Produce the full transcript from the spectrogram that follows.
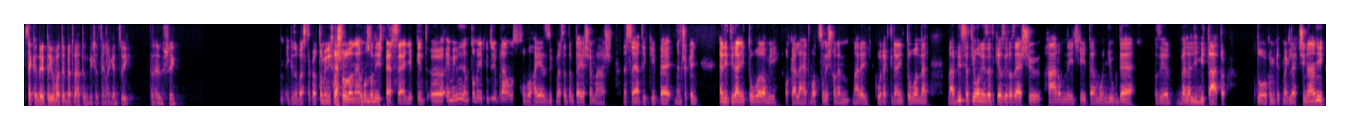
secondary jóval többet váltunk, és ez tényleg edzői felelősség. Igazából ezt akartam én is hasonlóan elmondani, és persze egyébként. Ö, én még mindig nem tudom egyébként, hogy a Browns hova helyezzük, mert szerintem teljesen más lesz a játékképe, nem csak egy elit irányítóval, ami akár lehet Watson is, hanem már egy korrekt irányítóval, mert már Brissett jól nézett ki azért az első három-négy héten mondjuk, de azért vele limitáltak a dolgok, amiket meg lehet csinálni.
